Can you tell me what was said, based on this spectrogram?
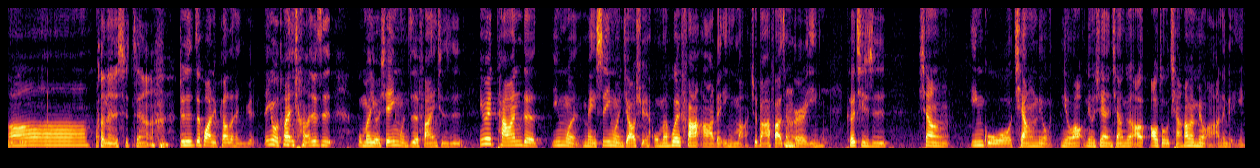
哦，可能是这样。就是这话里飘得很远。因为我突然想到，就是我们有些英文字的发音，其实因为台湾的英文美式英文教学，我们会发 R 的音嘛，就把它发成二音。可其实像英国腔、纽纽澳纽西兰腔跟澳澳洲腔，他们没有 R 那个音。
